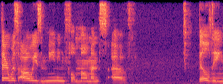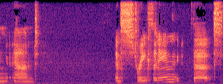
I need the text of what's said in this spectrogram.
there was always meaningful moments of building and and strengthening that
